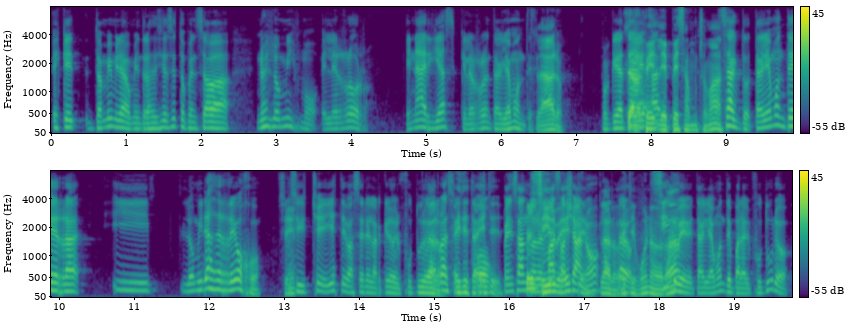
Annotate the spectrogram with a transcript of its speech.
Es que también, mira, mientras decías esto pensaba, no es lo mismo el error en Arias que el error en Tagliamonte. Claro. Porque a Le, Taglia- pe- a- le pesa mucho más. Exacto, Tagliamonte erra y lo mirás de reojo. Sí. Decís, che, y este va a ser el arquero del futuro Claro, de Racing. este está- este- pensando en el ¿sirve más allá, este? ¿no? Claro, este es bueno, de verdad. ¿Sirve Tagliamonte para el futuro?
